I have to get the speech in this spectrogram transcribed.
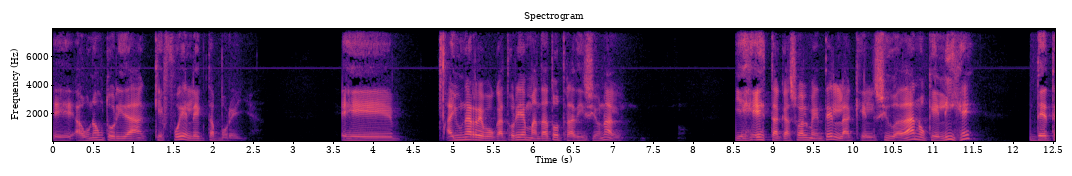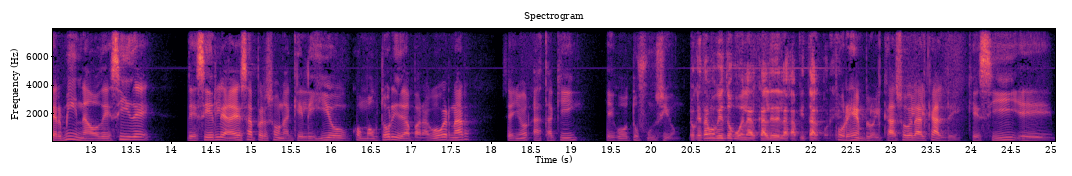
eh, a una autoridad que fue electa por ella. Eh, hay una revocatoria de mandato tradicional. Y es esta casualmente la que el ciudadano que elige determina o decide decirle a esa persona que eligió como autoridad para gobernar, señor, hasta aquí llegó tu función. Lo que estamos viendo con el alcalde de la capital, por ejemplo. Por ejemplo, el caso del alcalde, que sí, eh,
